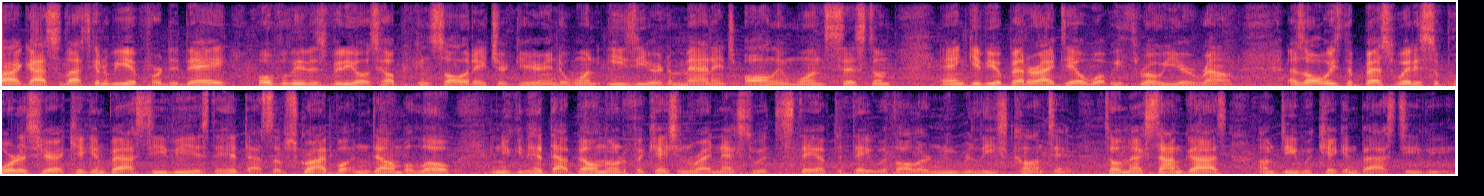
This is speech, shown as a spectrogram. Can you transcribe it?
All right, guys, so that's to be it for today. Hopefully, this video has helped you consolidate your gear into one easier to manage all in one system and give you a better idea of what we throw year round. As always, the best way to support us here at Kickin' Bass TV is to hit that subscribe button down below, and you can hit that bell notification right next to it to stay up to date with all our new release content. Till next time, guys, I'm D with Kickin' Bass TV.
